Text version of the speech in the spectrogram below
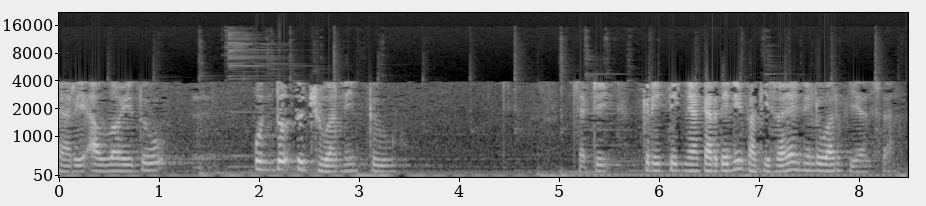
dari Allah itu untuk tujuan itu. Jadi kritiknya Kartini bagi saya ini luar biasa.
